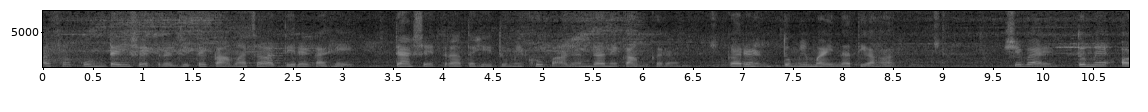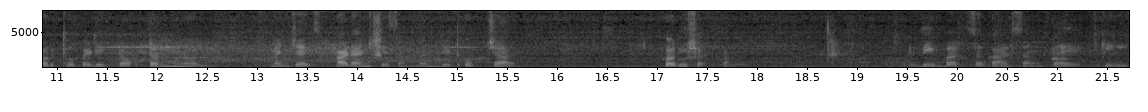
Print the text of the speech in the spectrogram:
असं कोणतंही क्षेत्र जिथे कामाचा अतिरेक आहे त्या क्षेत्रातही तुम्ही खूप आनंदाने काम कराल कारण तुम्ही मेहनती आहात. शिवाय तुम्ही ऑर्थोपेडिक डॉक्टर म्हणून म्हणजेच हाडांशी संबंधित उपचार करू शकता. रिबर्सचं काळ सांगताय की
